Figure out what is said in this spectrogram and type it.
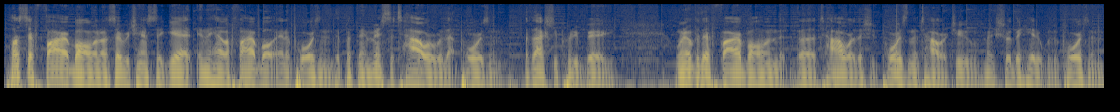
Plus they're fireballing us every chance they get, and they have a fireball and a poison, but they miss the tower with that poison. That's actually pretty big. Whenever they're fireballing the, the tower, they should poison the tower too. Make sure they hit it with the poison.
